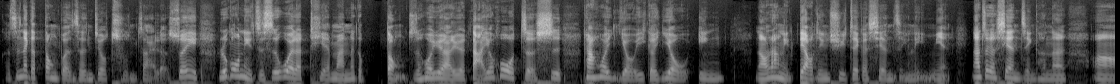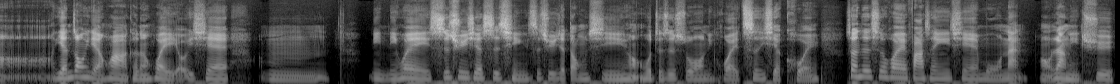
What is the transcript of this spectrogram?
可是那个洞本身就存在了。所以，如果你只是为了填满那个，洞只会越来越大，又或者是它会有一个诱因，然后让你掉进去这个陷阱里面。那这个陷阱可能啊、严重一点的话，可能会有一些嗯，你你会失去一些事情，失去一些东西哦，或者是说你会吃一些亏，甚至是会发生一些磨难哦，让你去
